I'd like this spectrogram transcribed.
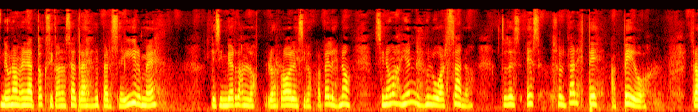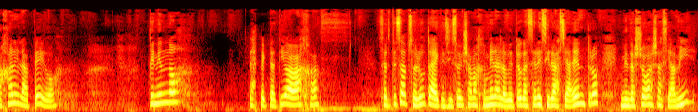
de una manera tóxica, no sea a través de perseguirme, que se inviertan los, los roles y los papeles, no, sino más bien desde un lugar sano. Entonces es soltar este apego trabajar el apego, teniendo la expectativa baja, certeza absoluta de que si soy llama gemela lo que tengo que hacer es ir hacia adentro, mientras yo vaya hacia mí,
